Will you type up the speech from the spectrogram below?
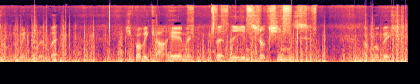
from the window a little bit. She probably can't hear me, but the instructions are rubbish.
